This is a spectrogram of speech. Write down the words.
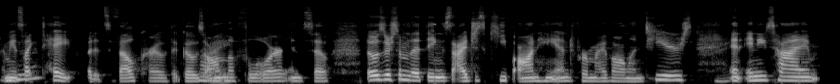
I mean, it's like tape, but it's Velcro that goes on the floor. And so those are some of the things I just keep on hand for my volunteers. Right. And anytime,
